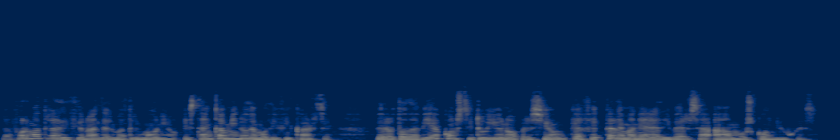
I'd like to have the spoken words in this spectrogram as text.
La forma tradicional del matrimonio está en camino de modificarse, pero todavía constituye una opresión que afecta de manera diversa a ambos cónyuges.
